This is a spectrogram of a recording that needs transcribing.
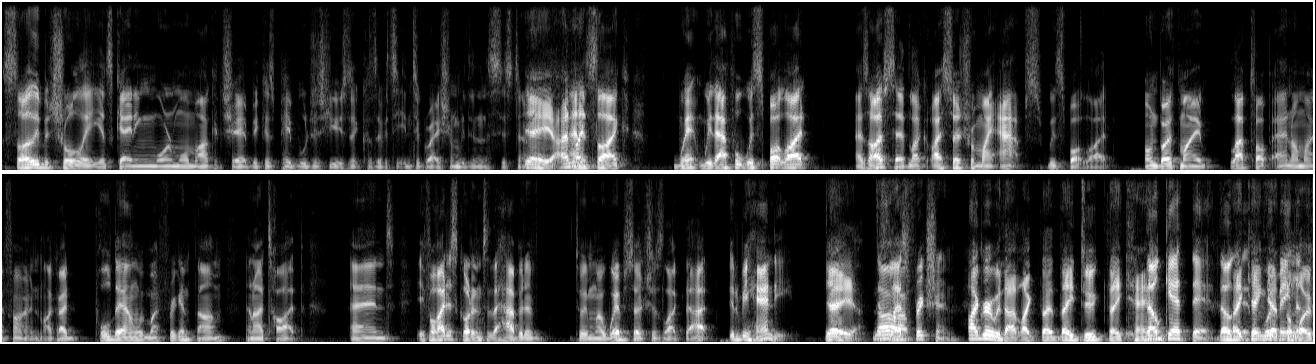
slowly but surely it's gaining more and more market share because people just use it because of its integration within the system. Yeah, yeah, and and, like- it's like when, with Apple with Spotlight, as I've said, like I search for my apps with Spotlight on both my laptop and on my phone. Like I pull down with my friggin' thumb and I type. And if I just got into the habit of doing my web searches like that, it'd be handy. Yeah, yeah. yeah. There's No, less I, friction. I agree with that. Like they, they do, they can. They'll get there. They'll, They can get the mean, low-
